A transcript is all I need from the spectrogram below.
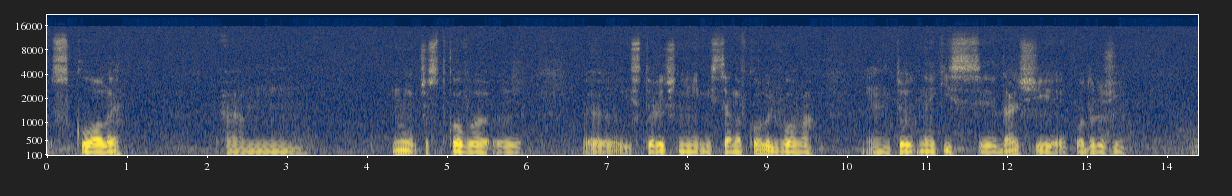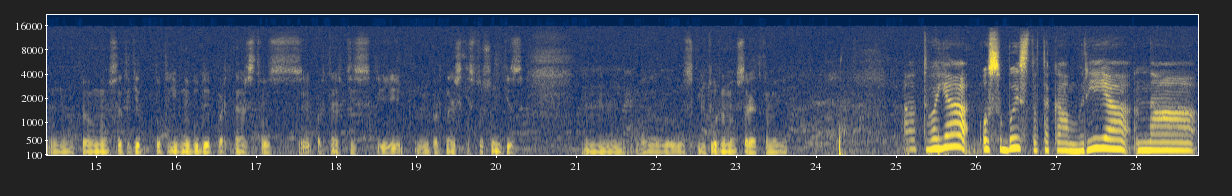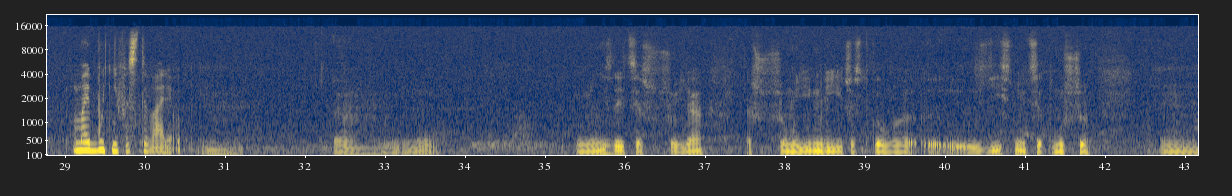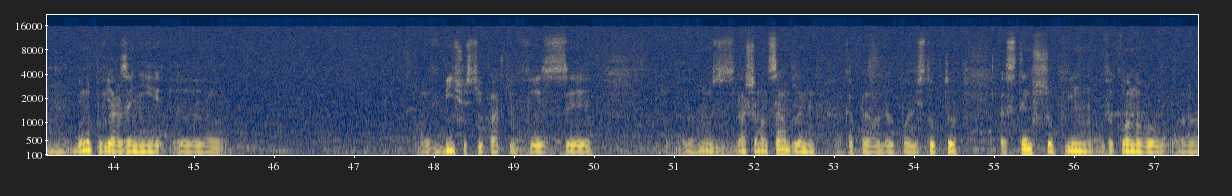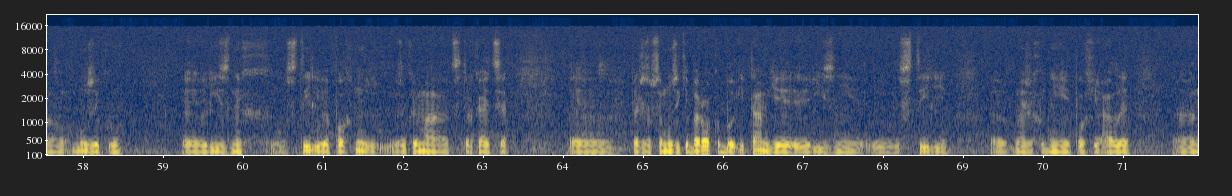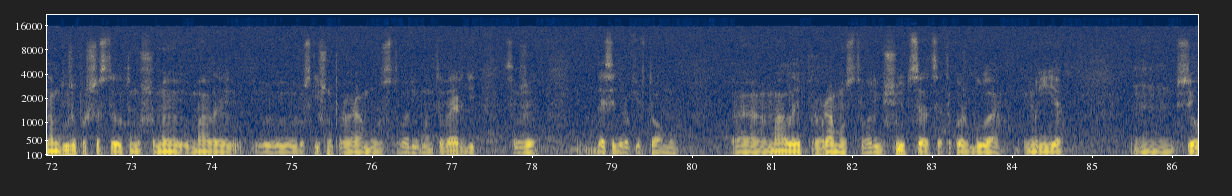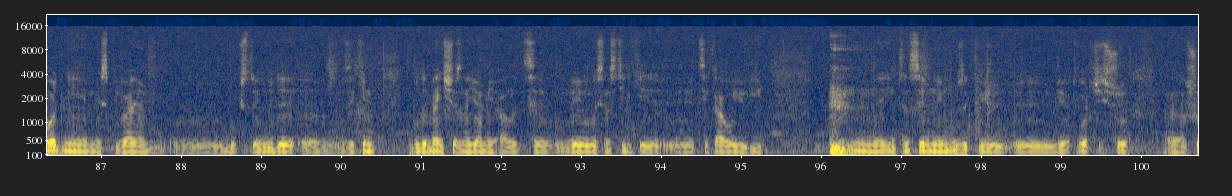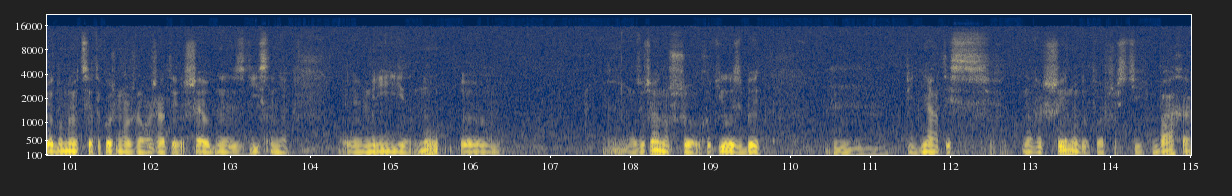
Сколе, ем, ну, частково е, е, історичні місця навколо Львова, то на якісь е, дальші подорожі, певно, все-таки потрібне буде партнерство партнерські, партнерські стосунки з, е, з культурними осередками. А твоя особиста така мрія на майбутні фестивалі? Е, Ну, мені здається, що я що мої мрії частково е, здійснюються, тому що вони пов'язані е, в більшості випадків з, ну, з нашим ансамблем капела Леополіс. Тобто е, з тим, щоб він виконував е, музику е, різних стилів, епох. Ну, зокрема, це торкається перш за все музики бароко, бо і там є різні стилі в межах однієї епохи, але нам дуже пощастило, тому що ми мали розкішну програму з творів Монтеверді, це вже 10 років тому. Е, Мали програму Шуца, це також була мрія. Сьогодні ми співаємо е, Букстегуде, е, з яким були менше знайомі, але це виявилося настільки цікавою і інтенсивною музикою його творчість, що, що я думаю, це також можна вважати ще одне здійснення мрії. Ну, звичайно, що хотілося б піднятись на вершину до творчості Баха.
